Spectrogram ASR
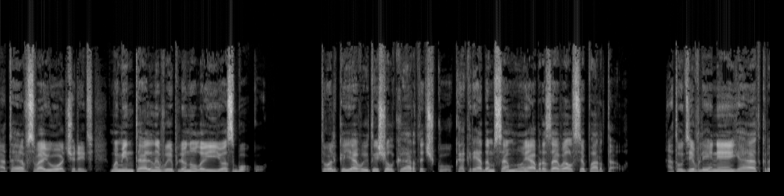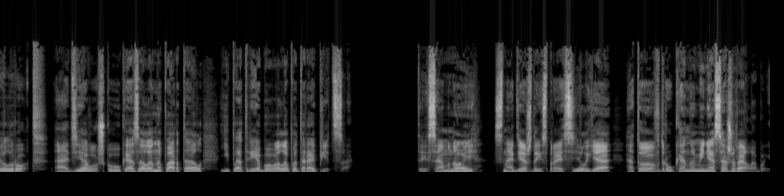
а та, в свою очередь, моментально выплюнула ее сбоку. Только я вытащил карточку, как рядом со мной образовался портал. От удивления я открыл рот, а девушка указала на портал и потребовала поторопиться. «Ты со мной?» — с надеждой спросил я, а то вдруг оно меня сожрало бы.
